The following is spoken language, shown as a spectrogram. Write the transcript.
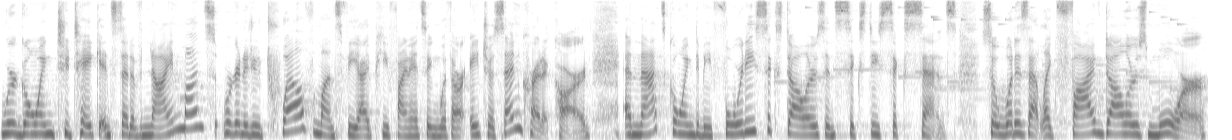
we're going to take, instead of nine months, we're gonna do 12 months VIP financing with our HSN credit card, and that's going to be $46.66. So what is that, like $5 more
